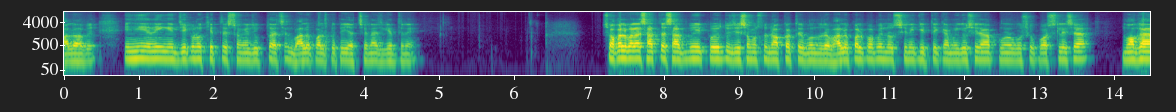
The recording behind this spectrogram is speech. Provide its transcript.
ভালো হবে। ইঞ্জিনিয়ারিংয়ের যে কোনো ক্ষেত্রের সঙ্গে যুক্ত আছেন, ভালো ফল পেতে যাচ্ছেন আজকের দিনে। সকালবেলা সাতটা সাত মিনিট পর্যন্ত যে সমস্ত নক্ষত্রের বন্ধুরা ভালো ফল পাবেন অশ্বিনী কীর্তিকা মৃগশিরা, পুনর্বসু, পশ্লেষা, মগা,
